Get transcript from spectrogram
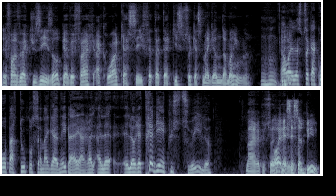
Des fois, elle veut accuser les autres, puis elle veut faire à croire qu'elle s'est fait attaquer. C'est pour ça qu'elle se magane de même. Là. Mhm. Ah ouais, là, c'est pour ça qu'elle court partout pour se maganer, puis elle, elle- elle- elle aurait très bien pu se tuer, là. Ben, elle aurait pu se Ouais, mais c'est ça le but.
